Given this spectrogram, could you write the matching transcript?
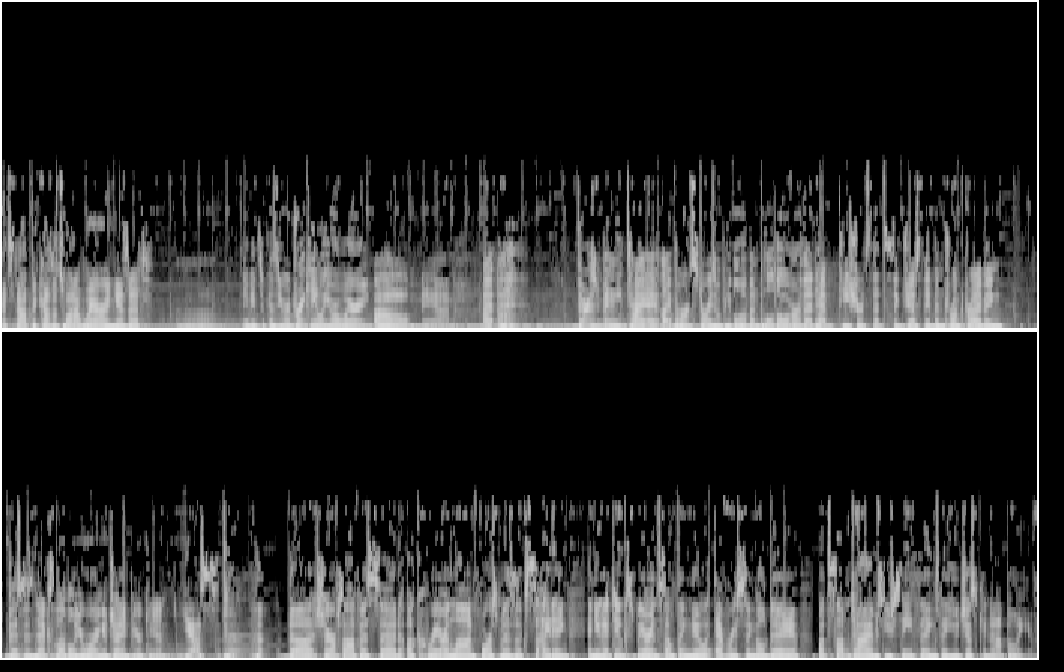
It's not because it's what I'm wearing, is it? Uh, maybe it's because you were drinking what you were wearing. Oh man. I, I, there's been time I've heard stories of people who have been pulled over that have T-shirts that suggest they've been drunk driving. This is next level. You're wearing a giant beer can. Yes. the sheriff's office said a career in law enforcement is exciting and you get to experience something new every single day. But sometimes you see things that you just cannot believe.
